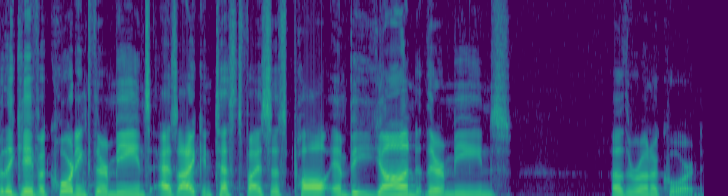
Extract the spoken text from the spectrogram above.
for they gave according to their means, as I can testify, says Paul, and beyond their means of their own accord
